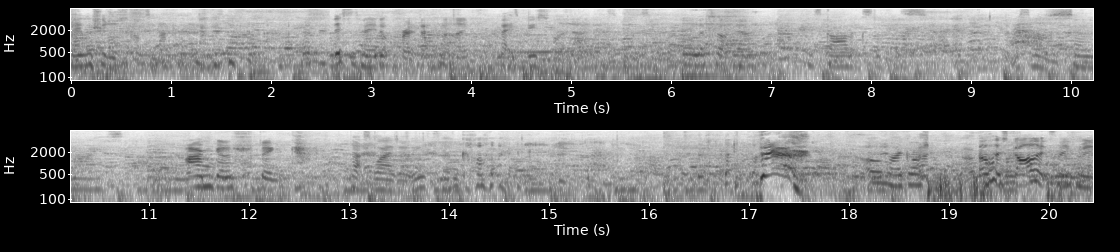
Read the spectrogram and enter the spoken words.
Maybe we should have just gone to that. This is made up for it, definitely. But it's beautiful at night. All lit up, yeah. This garlic stuff is Let me smell it. so nice. I'm gonna stink. That's why I don't eat it. Oh my gosh. Oh, this garlic's making me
